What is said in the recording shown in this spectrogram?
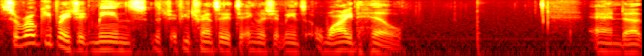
Široki Brijeg means, if you translate it to English, it means wide hill. And uh,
